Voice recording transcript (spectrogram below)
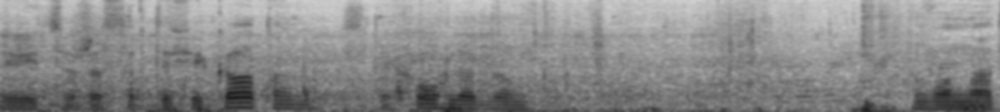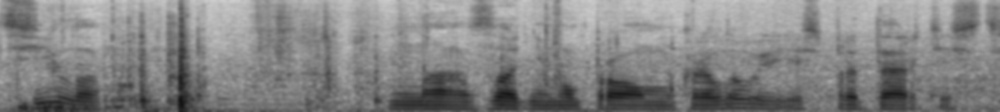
Дивіться вже з сертифікатом, з техоглядом. Вона ціла. На задньому правому крилу є притертість.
